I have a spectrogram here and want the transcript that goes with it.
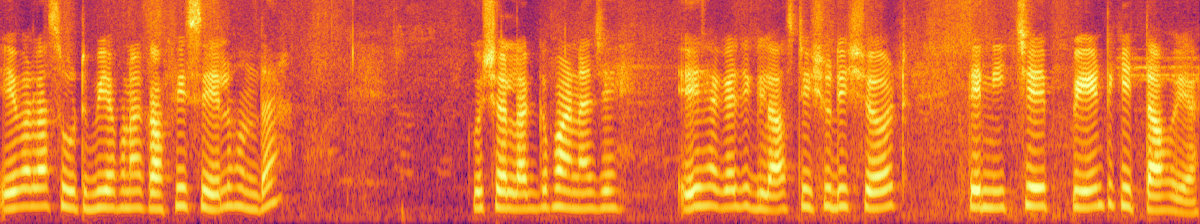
ਇਹ ਵਾਲਾ ਸੂਟ ਵੀ ਆਪਣਾ ਕਾਫੀ ਸੇਲ ਹੁੰਦਾ। ਕੁਛ ਅਲੱਗ ਪਾਣਾ ਜੇ। ਇਹ ਹੈਗਾ ਜੀ ਗਲਾਸ ਟਿਸ਼ੂ ਦੀ ਸ਼ਰਟ ਤੇ ਨੀਚੇ ਪੇਂਟ ਕੀਤਾ ਹੋਇਆ।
